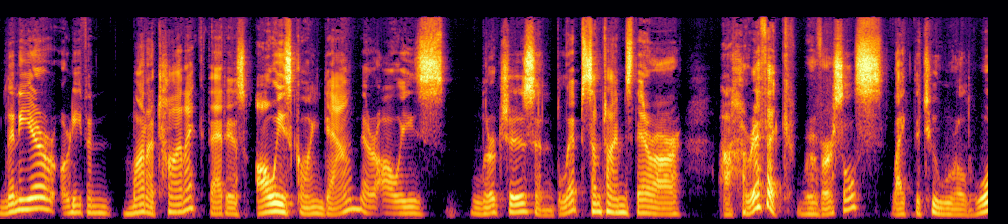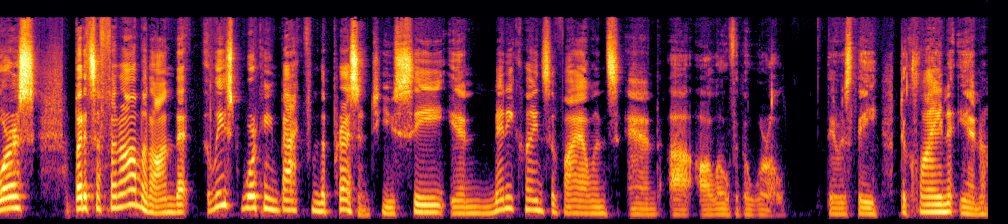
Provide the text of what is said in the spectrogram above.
linear or even monotonic, that is, always going down. There are always lurches and blips. Sometimes there are uh, horrific reversals, like the two world wars, but it's a phenomenon that, at least working back from the present, you see in many kinds of violence and uh, all over the world. There was the decline in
